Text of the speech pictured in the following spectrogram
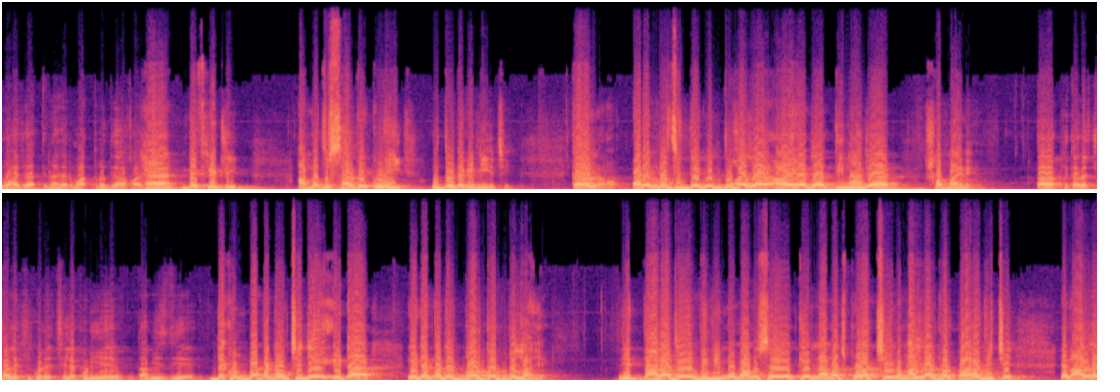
দু হাজার তিন হাজার মাত্র দেওয়া হয়। হ্যাঁ ডেফিনেটলি আমরা তো সার্ভে করেই উদ্যোগটাকে নিয়েছি। কারণ অনেক মসজিদ দেখবেন দু হাজার আড়াই হাজার তিন হাজার সব মাইনে। তারা কি তাদের চলে কি করে? ছেলে পড়িয়ে তাবিজ দিয়ে? দেখুন ব্যাপারটা হচ্ছে যে এটা এটা তাদের বরকত বলা যায়। যে তারা যে বিভিন্ন মানুষকে নামাজ পড়াচ্ছে এবং আল্লাহর ঘর পাহারা দিচ্ছে এবং আল্লাহ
